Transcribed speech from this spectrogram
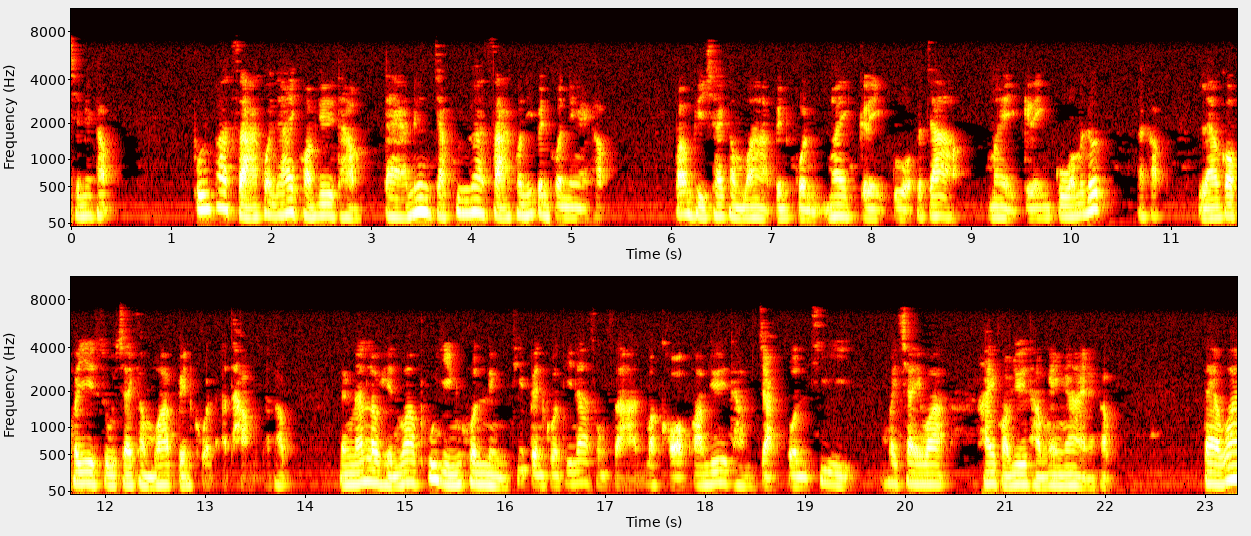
ใช่ไหมครับผู้พิพากษาควรจะให้ความยุติธรรม แต่เนื่องจากผู้พิพากษาคนนี้เป็นคนยังไงครับพระคัมภีร์ใช้คำว่าเป็นคนไม่เกรงกลัวพระเจ้า ไม่เกรงกลัวมนุษย์นะครับ แล้วก็พระเยซูใช้คำว่าเป็นคนอธรรมนะครับ ดังนั้นเราเห็นว่าผู้หญิงคนหนึ่งที่เป็นคนที่น่าสงสารมาขอความยุติธรรมจากคนที่ไม่ใช่ว่าให้ความยุติธรรมง่าย ๆนะครับ แต่ว่า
